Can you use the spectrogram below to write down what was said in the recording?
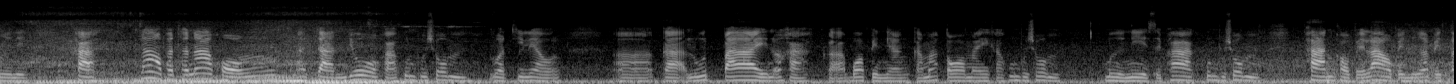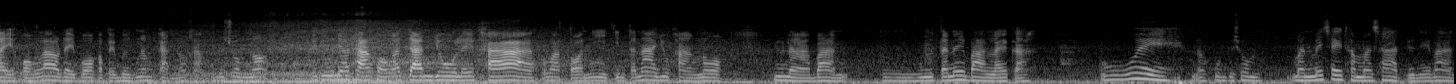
มือนี่ค่ะเล่าพัฒนาของอาจารย์โยค่ะ คุณผู้ชมงวดที่แล้วอ่ากะรูดป้ายเนาะค่ะกะบอเป็นยังกะมาต่อไหมค่ะ คุณผู้ชมมือนี่สิพาคุณผู้ชมพานเขาไปเล่าไปเนื้อไปไต่ของเล่าไดบอกับไปเบิกน้ำกันเนาะค่ะคุณผู้ชมเนาะไปดูแนวทางของอาจารย์โยเลยค่ะเพราะว่าตอนนี้จินตนาอยู่ข้างนอกอยู่หน้าบ้าน อยู่แต่ในบ้านไรกะโอ้ยเนาะคุณผู้ชม มันไม่ใช่ธรรมชาติอยู่ในบ้าน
